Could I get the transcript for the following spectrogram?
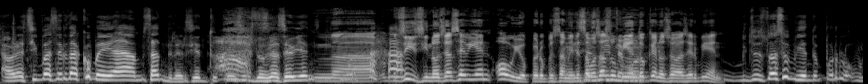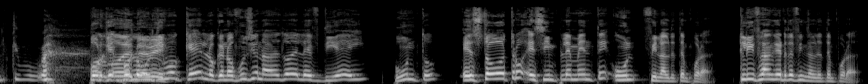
Ahora sí va a ser una comedia de Adam Sandler, siento que Ah, si no se hace bien. Nah, pues sí, si no se hace bien, obvio, pero pues también Ese estamos es mi asumiendo temor. que no se va a hacer bien. Yo estoy asumiendo por lo último, güey. Porque lo por lo último que lo que no funcionaba es lo del FDA, punto. Esto otro es simplemente un final de temporada. Cliffhanger de final de temporada.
